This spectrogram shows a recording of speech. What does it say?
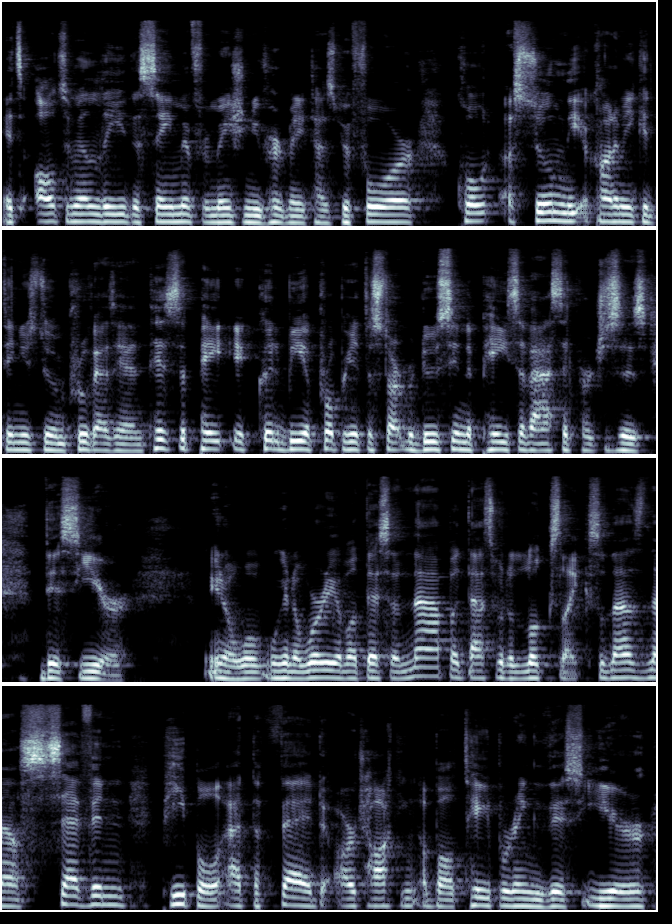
It's ultimately the same information you've heard many times before. Quote, assume the economy continues to improve as I anticipate. It could be appropriate to start reducing the pace of asset purchases this year you know, we're going to worry about this and that, but that's what it looks like. So that's now seven people at the Fed are talking about tapering this year,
